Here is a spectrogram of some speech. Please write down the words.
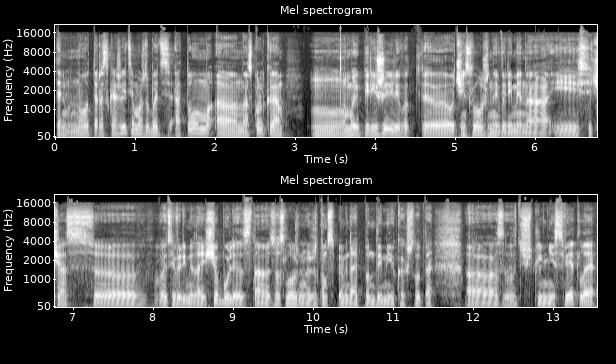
Ну вот расскажите, может быть, о том, э, насколько мы пережили вот э, очень сложные времена, и сейчас э, эти времена еще более становятся сложными, уже там вспоминают пандемию как что-то чуть ли не светлое.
